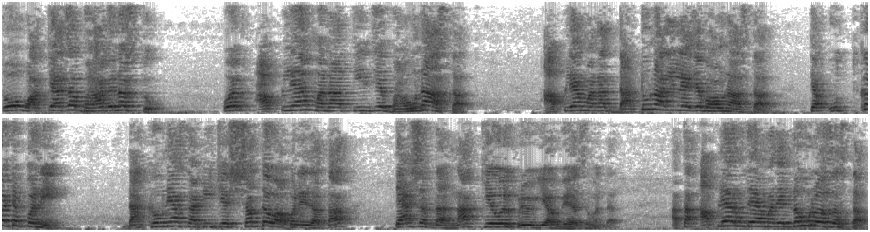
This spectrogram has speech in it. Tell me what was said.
तो वाक्याचा भाग नसतो. पण आपल्या मनातील जे भावना असतात आपल्या मनात दाटून आलेल्या ज्या भावना असतात त्या उत्कटपणे दाखवण्यासाठी जे शब्द वापरले जातात त्या शब्दांना केवळ प्रयोगी अव्यय असं म्हणतात. आता आपल्या हृदयामध्ये नऊ रस असतात.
